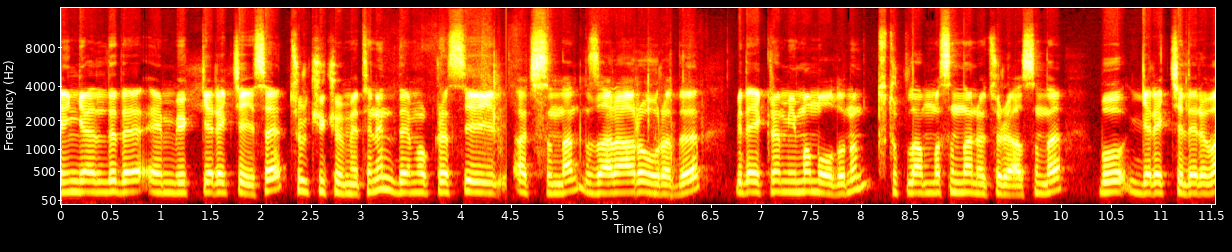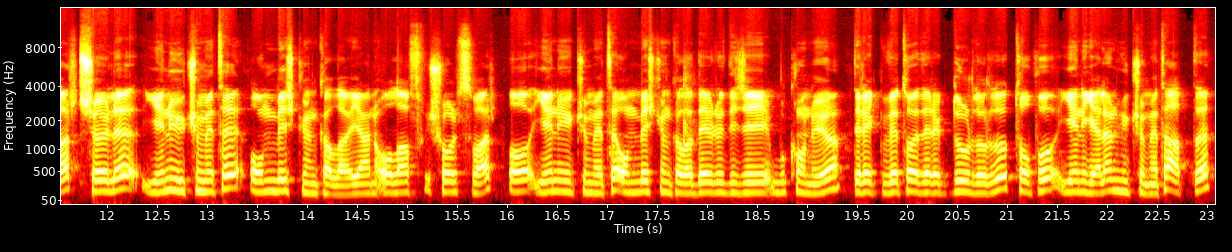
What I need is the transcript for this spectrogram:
engelde de en büyük gerekçe ise Türk hükümetinin demokrasi açısından zarara uğradığı bir de Ekrem İmamoğlu'nun tutuklanmasından ötürü aslında bu gerekçeleri var. Şöyle yeni hükümete 15 gün kala yani Olaf Scholz var. O yeni hükümete 15 gün kala devredeceği bu konuyu direkt veto ederek durdurdu. Topu yeni gelen hükümete attı.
